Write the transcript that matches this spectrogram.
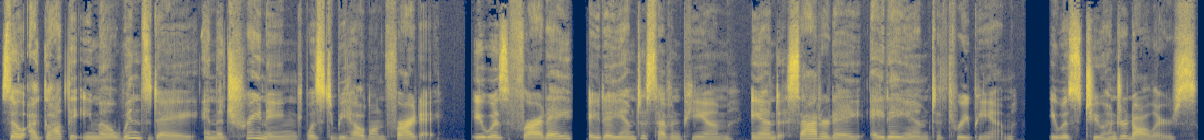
So I got the email Wednesday, and the training was to be held on Friday. It was Friday, 8 a.m. to 7 p.m., and Saturday, 8 a.m. to 3 p.m. It was $200,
